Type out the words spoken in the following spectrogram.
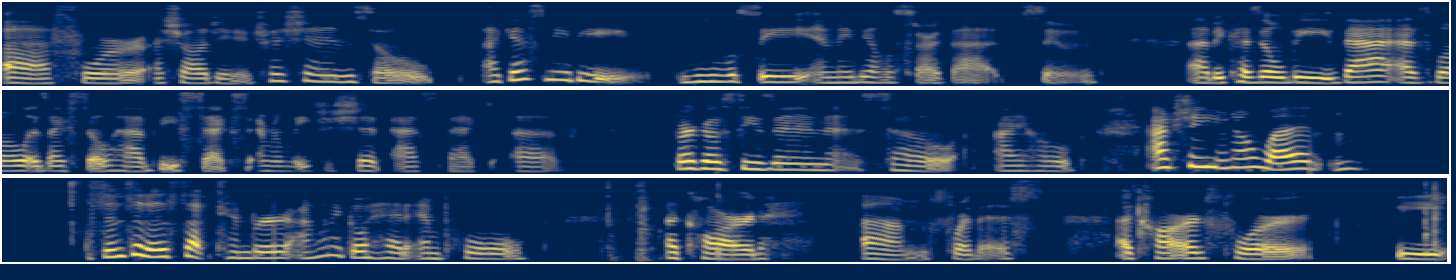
uh, for astrology nutrition. So I guess maybe we will see, and maybe I'll start that soon uh, because it'll be that as well as I still have the sex and relationship aspect of Virgo season. So I hope. Actually, you know what? Mm, since it is September, I want to go ahead and pull a card um, for this. A card for the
